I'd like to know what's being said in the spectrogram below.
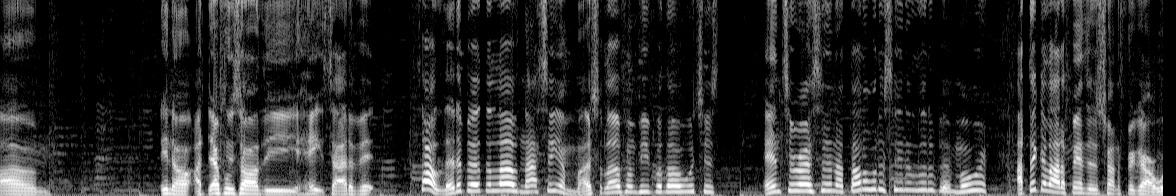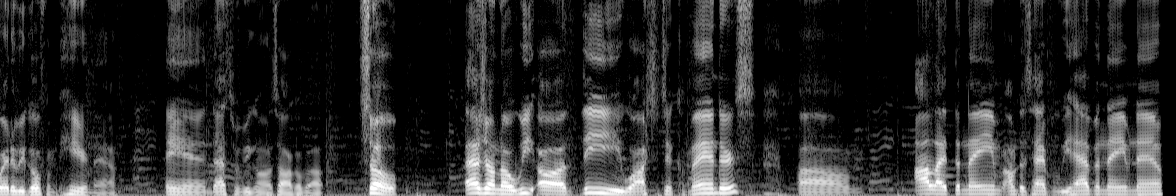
Um, you know, I definitely saw the hate side of it. Saw a little bit of the love, not seeing much love from people though, which is interesting. I thought I would have seen a little bit more. I think a lot of fans are just trying to figure out where do we go from here now, and that's what we're gonna talk about. So, as y'all know, we are the Washington Commanders. Um, I like the name. I'm just happy we have a name now.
